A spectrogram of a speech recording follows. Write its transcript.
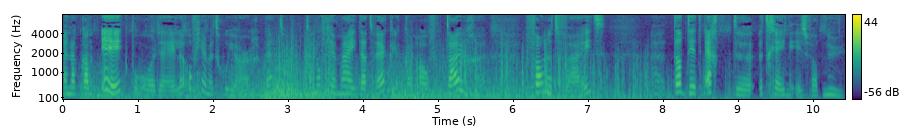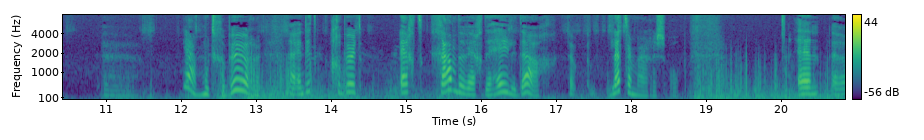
En dan kan ik beoordelen of jij met goede argumenten komt. En of jij mij daadwerkelijk kan overtuigen van het feit uh, dat dit echt de, hetgene is wat nu uh, ja, moet gebeuren. Nou, en dit gebeurt echt gaandeweg de hele dag. Let er maar eens op. En uh,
